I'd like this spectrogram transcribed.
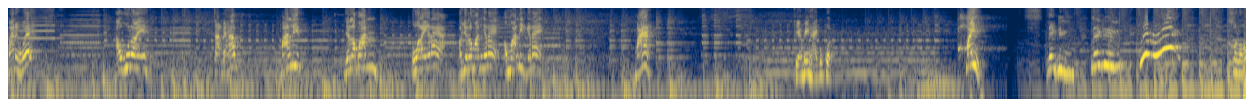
มาหนึ่งเว้ย เอากูหน่อย จัดไปครับ มาดริดเยอรมัน ตัวอะไรก็ได้อะเอาเยอรมันก็ได้ เอามาดริดก็ได้ มา เสียงเพลงหายกูกด ไป เลขหนึ่งเลขหนึ่งเลขหนึ่งขอร้อง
